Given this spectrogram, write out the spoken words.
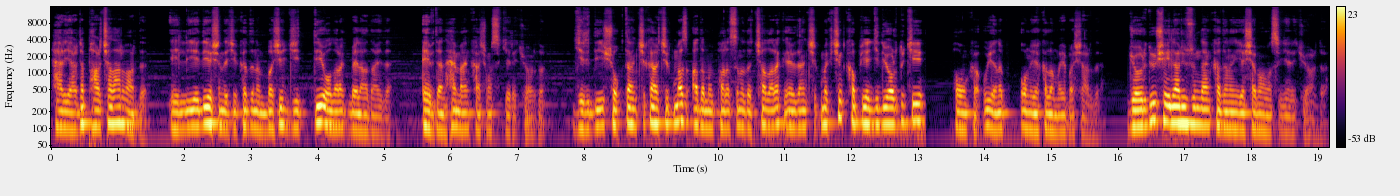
Her yerde parçalar vardı. 57 yaşındaki kadının başı ciddi olarak beladaydı. Evden hemen kaçması gerekiyordu. Girdiği şoktan çıkar çıkmaz adamın parasını da çalarak evden çıkmak için kapıya gidiyordu ki Honka uyanıp onu yakalamayı başardı. Gördüğü şeyler yüzünden kadının yaşamaması gerekiyordu.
